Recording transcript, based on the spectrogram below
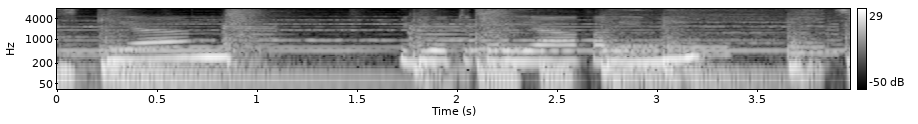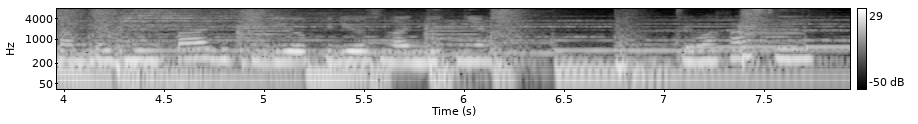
Sekian video tutorial kali ini. Sampai jumpa di video-video selanjutnya. Terima kasih.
